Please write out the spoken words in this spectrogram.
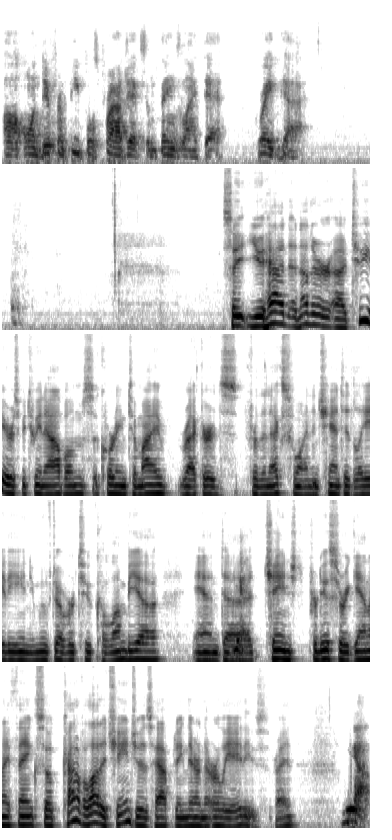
on different people's projects and things like that. Great guy. So you had another uh, two years between albums, according to my records, for the next one, Enchanted Lady, and you moved over to Columbia and uh, Yeah. changed producer again, I think. So kind of a lot of changes happening there in the early '80s, right? Yeah,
